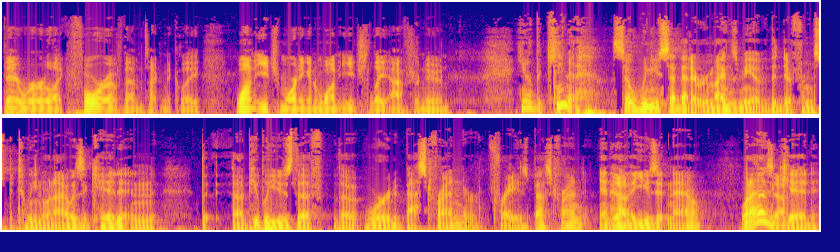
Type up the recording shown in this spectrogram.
there were like four of them technically, one each morning and one each late afternoon. You know the keynote. So when you said that, it reminds me of the difference between when I was a kid and the, uh, people use the the word best friend or phrase best friend and how they use it now. When I was a kid,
